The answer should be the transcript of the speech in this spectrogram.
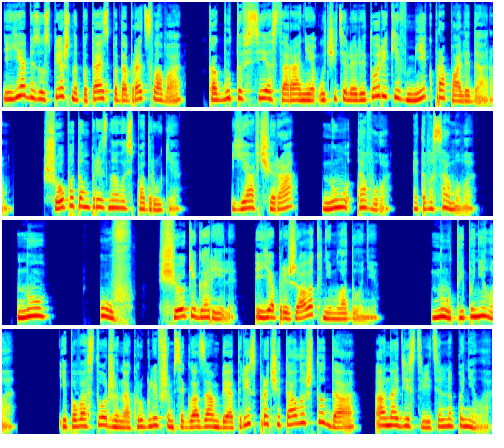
И я, безуспешно пытаясь подобрать слова, как будто все старания учителя риторики вмиг пропали даром. Шепотом призналась подруге. Я вчера ну, того, этого самого. Ну, уф, щеки горели, и я прижала к ним ладони. Ну, ты поняла. И по восторженно округлившимся глазам Беатрис прочитала, что да, она действительно поняла.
